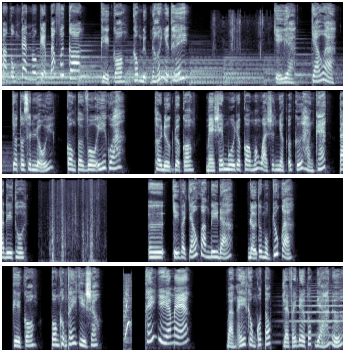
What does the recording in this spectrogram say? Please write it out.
Mà cũng tranh mua kẹp tóc với con. Kìa con Không được nói như thế. Chị à Cháu à Cho tôi xin lỗi. Con tôi vô ý quá. Thôi được rồi con Mẹ sẽ mua cho con món quà sinh nhật ở cửa hàng khác. Ta đi thôi. Ừ Chị và cháu khoan đi đã Đợi tôi một chút à Kìa con Con không thấy gì sao Thấy gì ạ mẹ? Bạn ấy không có tóc, lại phải đeo tóc giả nữa.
